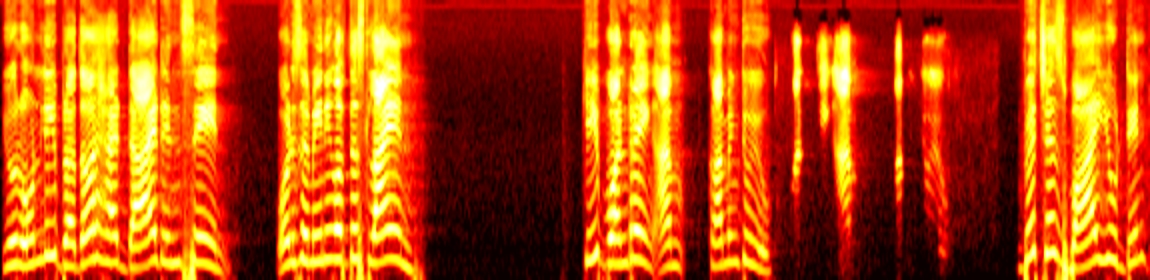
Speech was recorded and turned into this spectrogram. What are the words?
Your only brother had died insane. What is the meaning of this line? Keep wondering. I'm coming to you. Which is why you didn't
